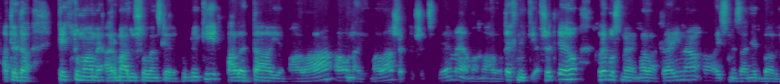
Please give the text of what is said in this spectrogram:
A teda, keď tu máme armádu Slovenskej republiky, ale tá je malá, a ona je malá, však to všetci vieme, a má málo techniky a všetkého, lebo sme aj malá krajina a aj sme zanedbali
